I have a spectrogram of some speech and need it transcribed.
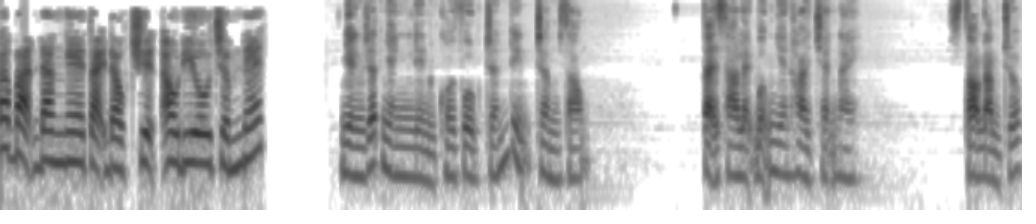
Các bạn đang nghe tại đọc chuyện audio.net Nhưng rất nhanh liền khôi phục trấn định trầm giọng. Tại sao lại bỗng nhiên hỏi chuyện này? Sau năm trước,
